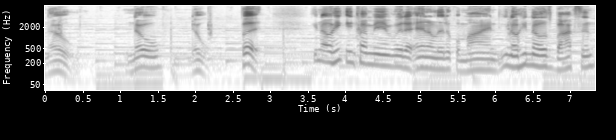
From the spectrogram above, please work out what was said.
no. No, no. But, you know, he can come in with an analytical mind. You know, he knows boxing.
